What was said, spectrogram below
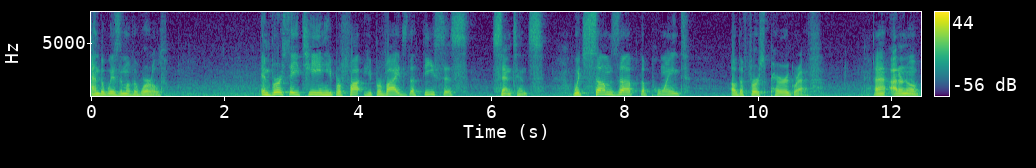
and the wisdom of the world. In verse 18, he, provi- he provides the thesis sentence, which sums up the point of the first paragraph. Uh, I don't know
